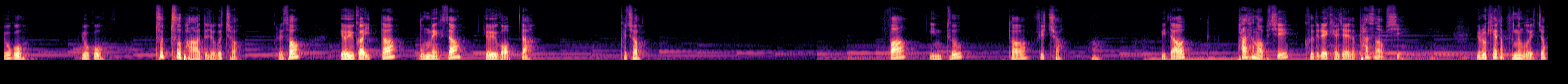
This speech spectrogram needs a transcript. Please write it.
요거, 요거 투투 봐야 되죠, 그쵸? 그래서 여유가 있다, 문맥상 여유가 없다, 그쵸? far into the future, 어. without 파선 없이 그들의 계좌에서 파선 없이 이렇게 해서 붙는 거겠죠?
